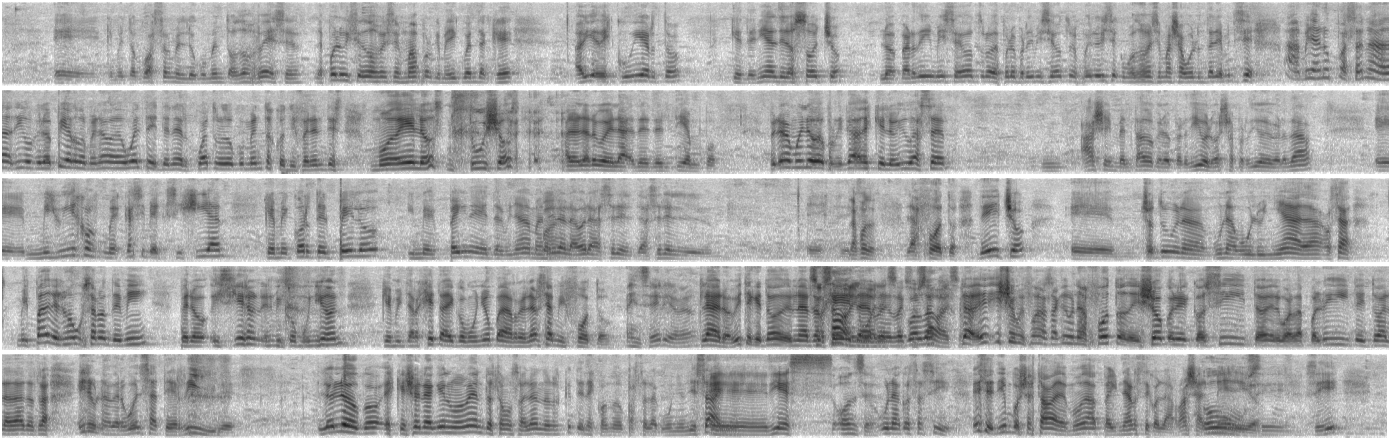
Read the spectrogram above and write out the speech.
eh, que me tocó hacerme el documento dos veces, después lo hice dos veces más porque me di cuenta que había descubierto que tenía el de los ocho, lo perdí, me hice otro, después lo perdí, me hice otro, después lo hice como dos veces más ya voluntariamente. Dice, ah, mira, no pasa nada, digo que lo pierdo, me lo hago de vuelta y tener cuatro documentos con diferentes modelos tuyos a lo largo de la- de- del tiempo. Pero era muy loco porque cada vez que lo iba a hacer, haya inventado que lo perdí o lo haya perdido de verdad, eh, mis viejos me- casi me exigían que me corte el pelo y me peine de determinada manera Bueno. a la hora de hacer el, de hacer el este, La foto. la foto. De hecho, eh, yo tuve una, una buluñada, o sea, mis padres no abusaron de mí, pero hicieron en mi comunión que mi tarjeta de comunión para arreglarse a mi foto. ¿En serio, no? Claro, viste que todo una tarjeta, igual re- eso, se recuerdo. usaba eso. Claro, e- ellos me fueron a sacar una foto de yo con el cosito, el guardapolvito y toda la data atrás. Era una vergüenza terrible. Lo loco es que yo en aquel momento, estamos hablando. ¿qué tenés cuando pasó la comunión? 10 años. Eh, 10, 11. Una cosa así. Ese tiempo ya estaba de moda peinarse con la raya al Uh, medio. sí. ¿sí?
